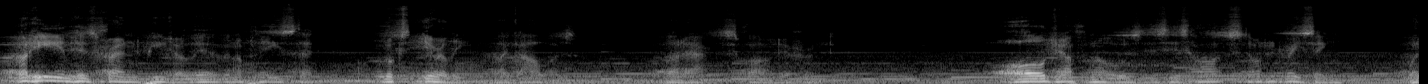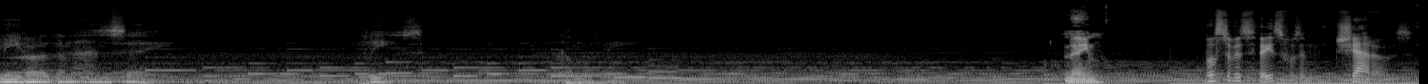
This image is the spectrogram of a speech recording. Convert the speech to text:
But he and his friend Peter live in a place that looks eerily like ours, but acts far different. All Jeff knows is his heart started racing when he heard the man say, Please, come with me. Name? Most of his face was in shadows.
